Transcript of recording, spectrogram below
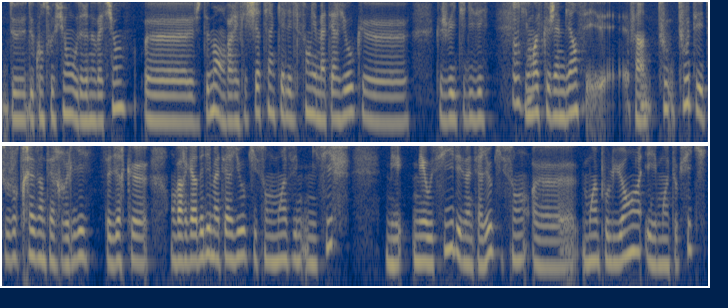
de, de construction ou de rénovation. euh, justement, on va réfléchir tiens, quels sont les matériaux que, que je vais utiliser. Puis Mhm. moi, ce que j'aime bien, c'est. Enfin, tout, tout est toujours très interrelié. C'est-à-dire que on va regarder les matériaux qui sont moins émissifs, mais, mais aussi les matériaux qui sont euh, moins polluants et moins toxiques.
